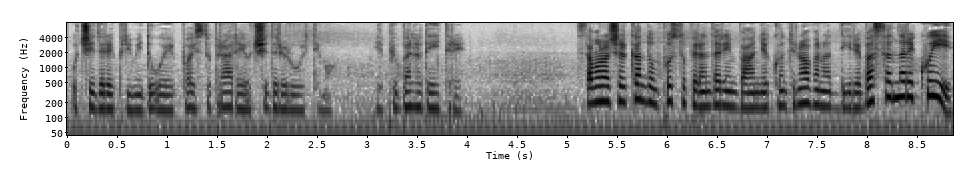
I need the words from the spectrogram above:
uccidere i primi due e poi stuprare e uccidere l'ultimo, il più bello dei tre. Stavano cercando un posto per andare in bagno e continuavano a dire basta andare qui.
